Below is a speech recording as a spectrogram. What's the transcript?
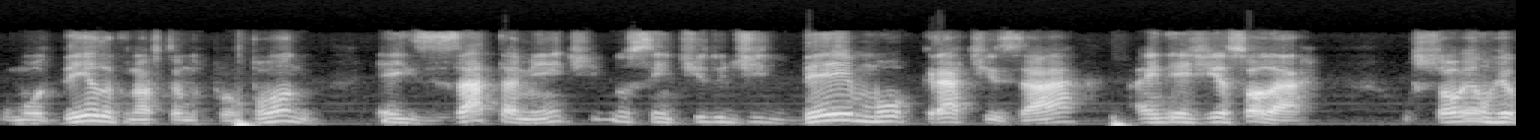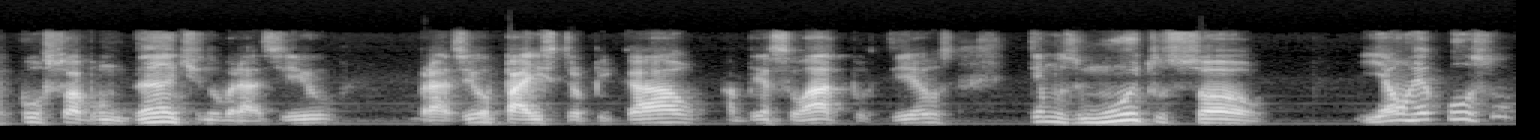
o modelo que nós estamos propondo, é exatamente no sentido de democratizar a energia solar. O sol é um recurso abundante no Brasil. Brasil é um país tropical, abençoado por Deus. Temos muito sol e é um recurso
